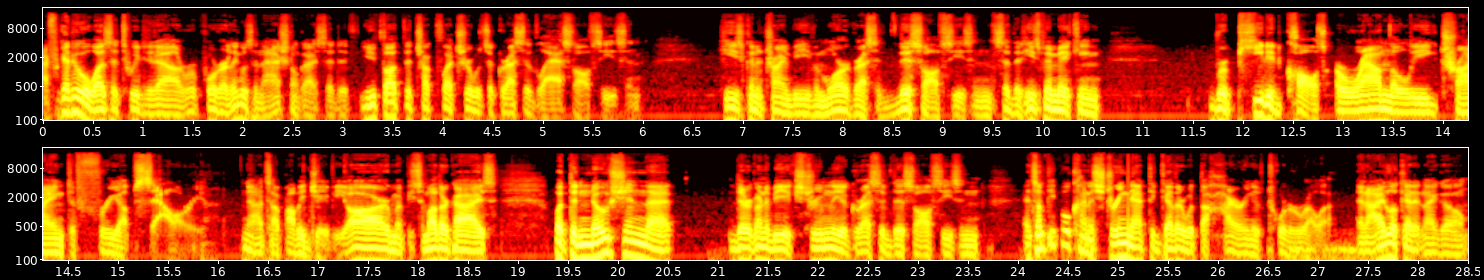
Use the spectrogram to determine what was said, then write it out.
I forget who it was that tweeted out, a reporter, I think it was a national guy, said if you thought that Chuck Fletcher was aggressive last offseason, he's going to try and be even more aggressive this offseason. Said that he's been making repeated calls around the league trying to free up salary. Now, it's probably JVR, might be some other guys, but the notion that they're going to be extremely aggressive this offseason – and some people kind of string that together with the hiring of Tortorella. And I look at it and I go,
